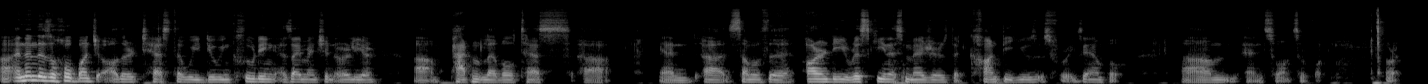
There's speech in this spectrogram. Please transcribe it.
Uh, and then there's a whole bunch of other tests that we do, including, as I mentioned earlier, um, patent level tests uh, and uh, some of the R&D riskiness measures that Conti uses, for example, um, and so on and so forth. All right.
